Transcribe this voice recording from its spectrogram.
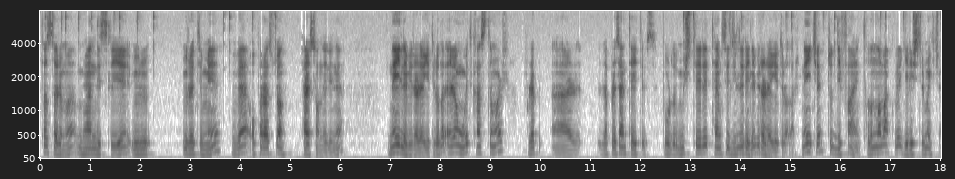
Tasarımı, mühendisliği, ürü, üretimi ve operasyon personelini ne ile bir araya getiriyorlar? Along with customer rep, uh, representatives. Burada müşteri temsilcileriyle bir araya getiriyorlar. Ne için? To define, tanımlamak ve geliştirmek için.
